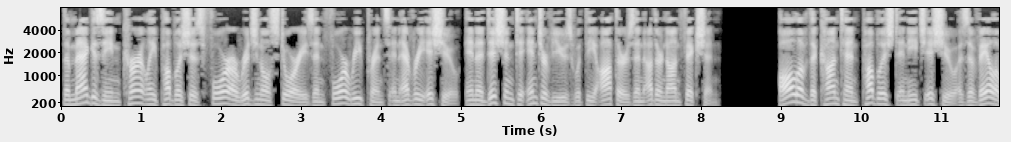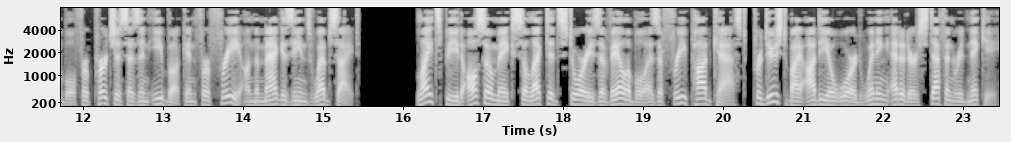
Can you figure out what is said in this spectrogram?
The magazine currently publishes four original stories and four reprints in every issue, in addition to interviews with the authors and other nonfiction. All of the content published in each issue is available for purchase as an ebook and for free on the magazine's website. Lightspeed also makes selected stories available as a free podcast, produced by Audie Award-winning editor Stefan Rudnicki.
